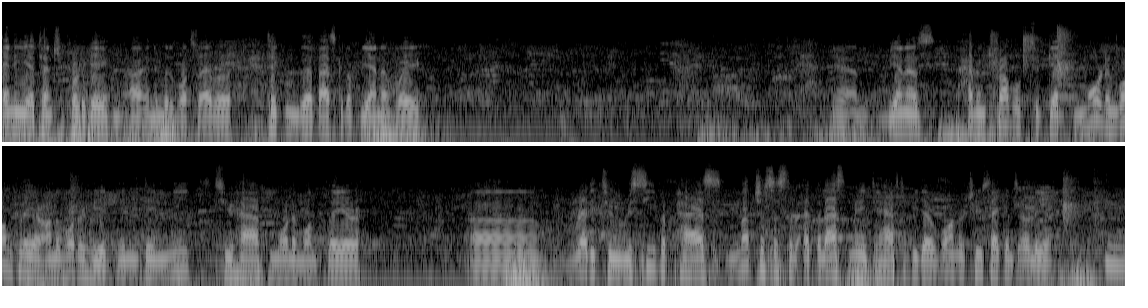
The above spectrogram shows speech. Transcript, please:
any attention for the game uh, in the middle whatsoever, taking the basket of Vienna away. Yeah, and Vienna's having trouble to get more than one player on the water here. They, they need to have more than one player uh, ready to receive a pass, not just as the, at the last minute. They have to be there one or two seconds earlier. Mm.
